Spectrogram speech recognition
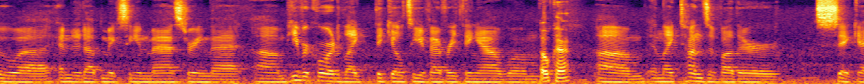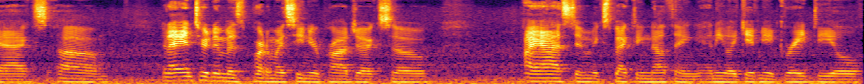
who uh, ended up mixing and mastering that. Um, he recorded like the Guilty of Everything album. Okay. um, and like tons of other sick acts. Um, and I entered him as part of my senior project, so I asked him expecting nothing, and he like gave me a great deal.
